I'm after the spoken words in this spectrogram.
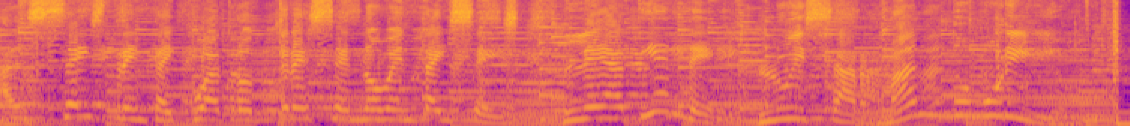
al 634 1396. Le atiende Luis Armando Murillo.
